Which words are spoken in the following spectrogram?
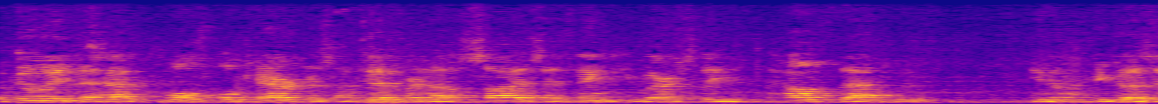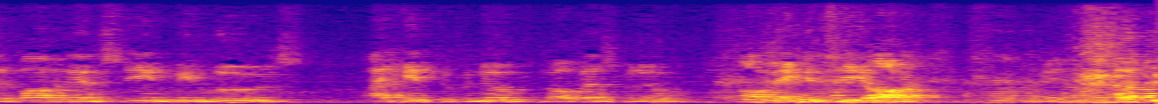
ability to have multiple characters on different uh, sides, I think you actually helped that with, you know, because if I'm an MC and we lose, I hate the Vanu, no offense Vanu, I'll make a TR. So so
